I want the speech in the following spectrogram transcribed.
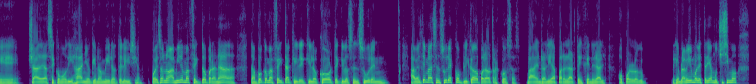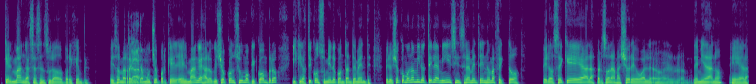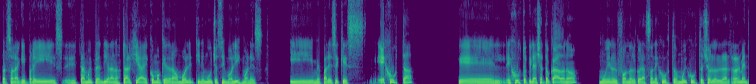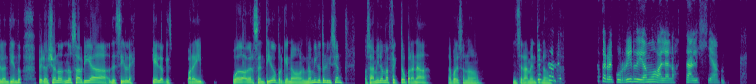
Eh, ya de hace como 10 años que no miro televisión. Por eso no, a mí no me afectó para nada. Tampoco me afecta que, que lo corte, que lo censuren. A ver, el tema de la censura es complicado para otras cosas. Va, en realidad para el arte en general. O por lo que, por ejemplo, a mí me molestaría muchísimo que el manga sea censurado, por ejemplo. Eso me revienta Claro. mucho porque el manga es algo que yo consumo, que compro y que lo estoy consumiendo constantemente. Pero yo como no miro tele, a mí sinceramente no me afectó. Pero sé que a las personas mayores o de mi edad, ¿no? Eh, a las personas que por ahí están muy prendidas a la nostalgia, es como que Dragon Ball tiene mucho simbolismo en eso. Y me parece que es, justa, que es justo que le haya tocado, ¿no? Muy en el fondo del corazón es justo, muy justo, yo lo- realmente lo entiendo, pero yo no, no sabría decirles qué es lo que por ahí puedo haber sentido porque no, no miro televisión. O sea, a mí no me afectó para nada. O sea, por eso no, sinceramente no. Tengo que recurrir, digamos, a la nostalgia.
